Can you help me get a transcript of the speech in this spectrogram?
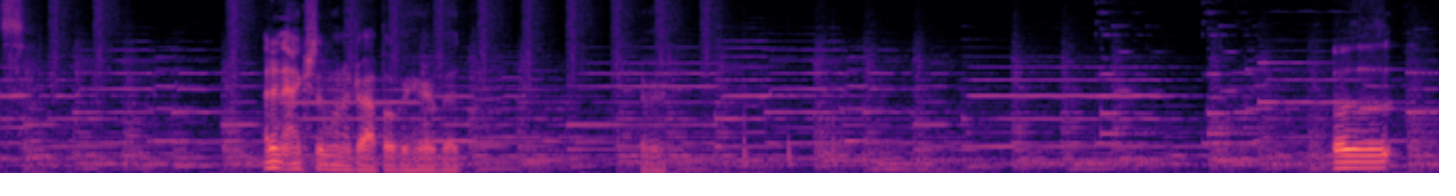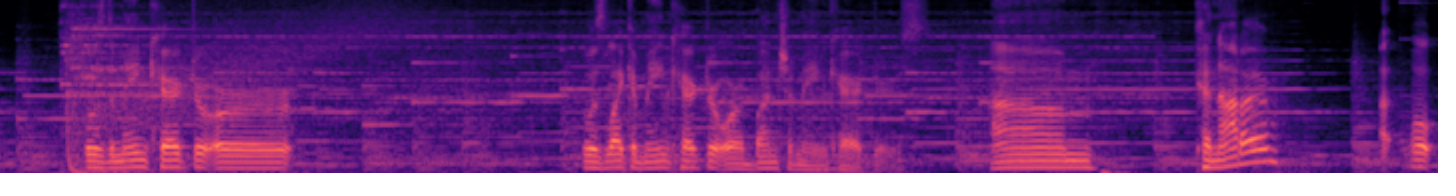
is. I didn't actually want to drop over here, but... Was, was the main character or... It was like a main character or a bunch of main characters. Um... Kanata? Uh, well,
